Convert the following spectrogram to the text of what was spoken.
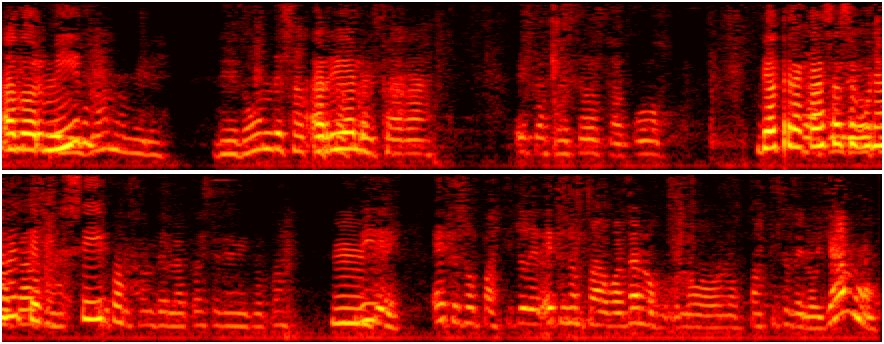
A dormir. de llamo, mire. ¿De dónde sacó Arriba la-? Esta fresada sacó. De otra casa seguramente. Sí, Estos pues. son de la casa de mi papá. Mm. Mire, estos son pastitos, de, estos son para guardar los, los, los pastitos de los llamos.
